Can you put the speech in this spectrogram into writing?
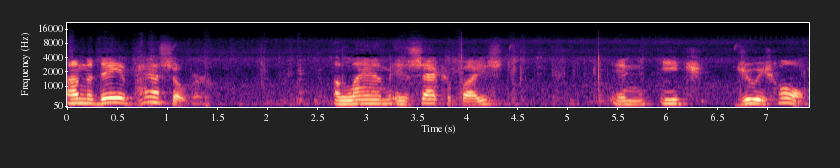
On the day of Passover, a lamb is sacrificed in each Jewish home.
